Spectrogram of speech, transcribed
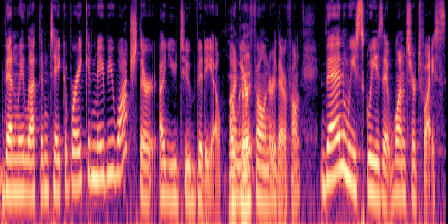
Then we let them take a break and maybe watch their a YouTube video on your phone or their phone. Then we squeeze it once or twice.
